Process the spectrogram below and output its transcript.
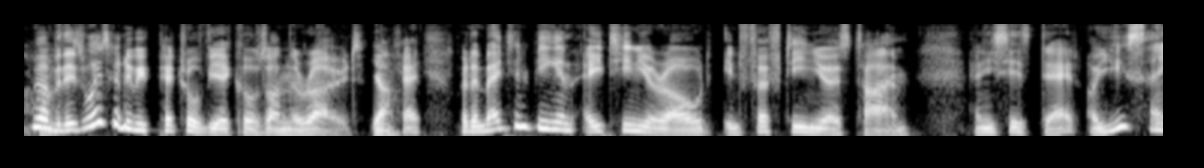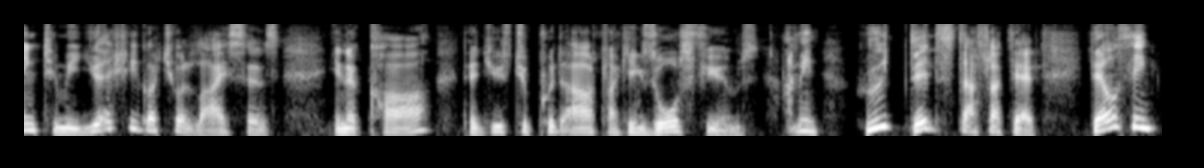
Remember, uh-huh. there's always going to be petrol vehicles on the road. Yeah. Okay. But imagine being an 18 year old in 15 years' time, and he says, Dad, are you saying to me you actually got your license in a car that used to put out like exhaust fumes? I mean, who did stuff like that? They'll think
